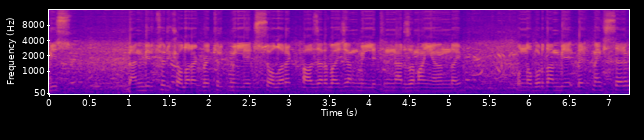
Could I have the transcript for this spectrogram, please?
biz ben bir Türk olarak ve Türk milliyetçisi olarak Azerbaycan milletinin her zaman yanındayım. Bunu da buradan bir belirtmek isterim.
